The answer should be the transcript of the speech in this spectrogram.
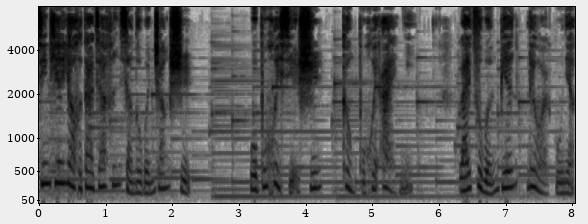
今天要和大家分享的文章是：我不会写诗，更不会爱你，来自文编六儿姑娘。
